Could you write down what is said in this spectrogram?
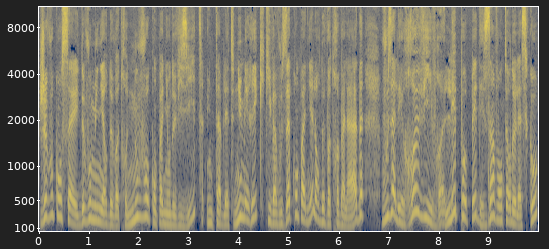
Je vous conseille de vous munir de votre nouveau compagnon de visite, une tablette numérique qui va vous accompagner lors de votre balade. Vous allez revivre l'épopée des inventeurs de Lascaux.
